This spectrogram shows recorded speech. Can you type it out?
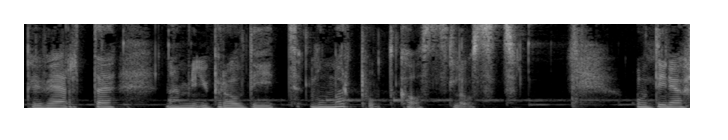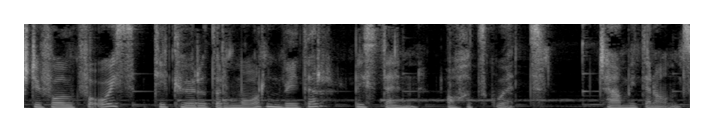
bewerten, nämlich überall dort, wo man Podcasts hört. Und die nächste Folge von uns, die hören ihr morgen wieder. Bis dann, macht's gut. Ciao miteinander.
